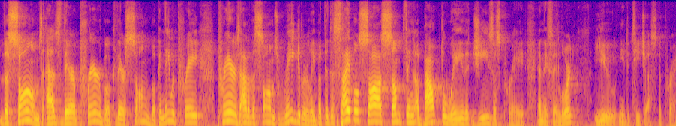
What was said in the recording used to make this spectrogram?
the Psalms as their prayer book, their song book, and they would pray prayers out of the Psalms regularly. But the disciples saw something about the way that Jesus prayed, and they say, Lord, you need to teach us to pray.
